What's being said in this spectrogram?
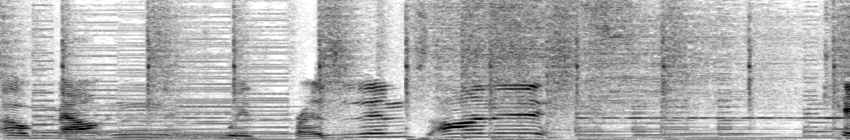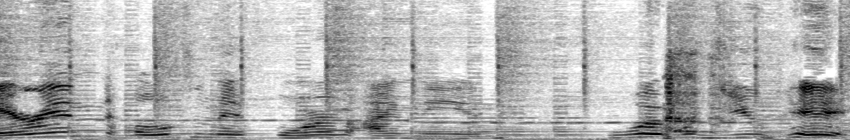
a mountain with presidents on it. Karen ultimate form, I mean. What would you pick?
